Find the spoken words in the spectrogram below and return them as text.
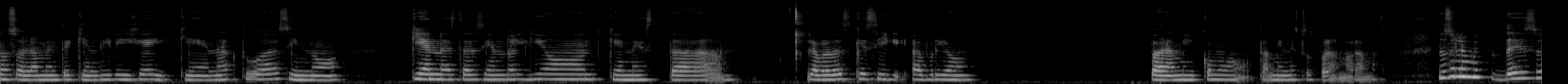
No solamente quién dirige y quién actúa, sino quién está haciendo el guion, quién está la verdad es que sí abrió para mí como también estos panoramas. No solamente de eso,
